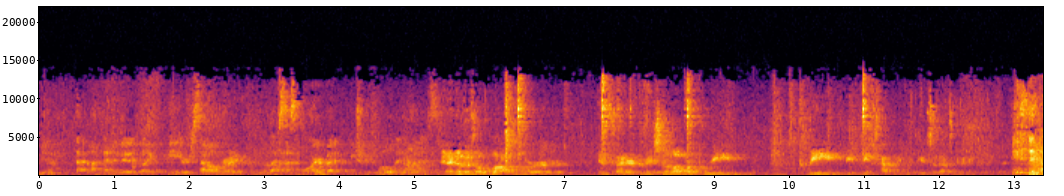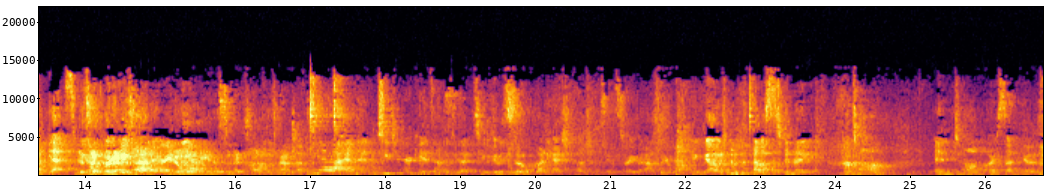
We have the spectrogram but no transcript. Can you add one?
Yeah. that unedited, like be yourself. Right. Less is more, but be truthful and honest. And I know there's a lot more insider information, a lot more green, clean things happening with you, so that's going to be good. yes, we It's are like the next step. it right you know now. what I mean? It's the next step. It's natural. Yeah, and, and teaching our kids how to do that too. It was so funny. I should probably shouldn't say the story, but as we were walking out of the house tonight Tom, and Tom, our son, goes,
